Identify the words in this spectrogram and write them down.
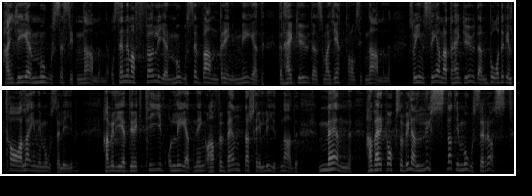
Han ger Mose sitt namn och sen när man följer Mose vandring med den här guden som har gett honom sitt namn så inser man att den här guden både vill tala in i Mose liv, han vill ge direktiv och ledning och han förväntar sig lydnad. Men han verkar också vilja lyssna till Mose röst.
